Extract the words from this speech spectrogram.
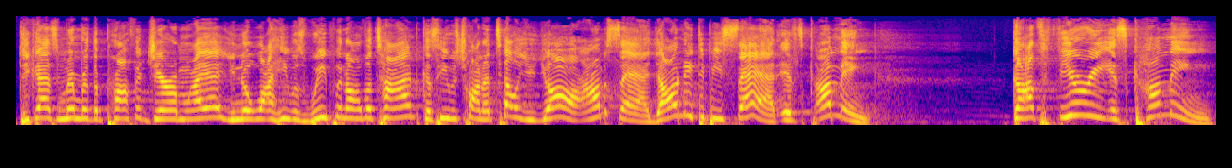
Do you guys remember the prophet Jeremiah? You know why he was weeping all the time? Because he was trying to tell you, y'all, I'm sad. Y'all need to be sad. It's coming. God's fury is coming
